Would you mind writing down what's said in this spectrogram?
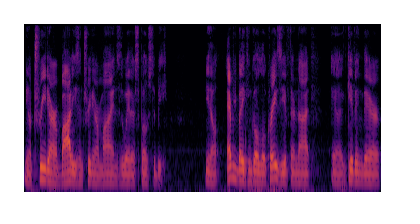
you know, treating our bodies and treating our minds the way they're supposed to be you know everybody can go a little crazy if they're not uh, giving their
